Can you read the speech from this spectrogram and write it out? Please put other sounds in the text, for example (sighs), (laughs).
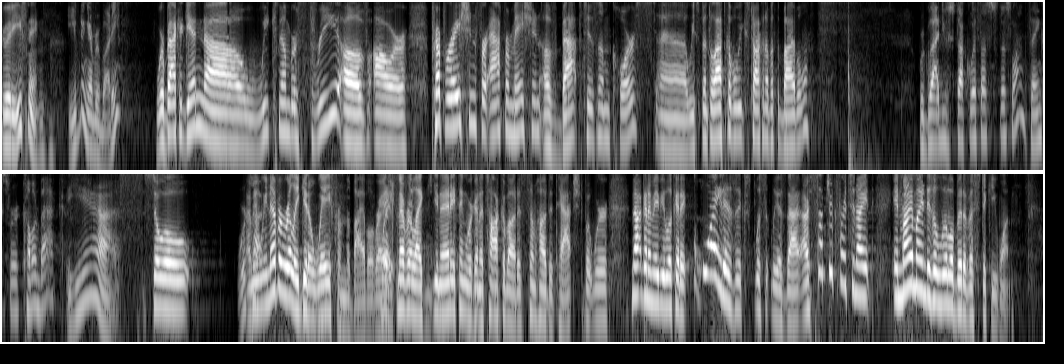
Good evening. Evening, everybody. We're back again, uh, week number three of our preparation for affirmation of baptism course. Uh, we spent the last couple weeks talking about the Bible. We're glad you've stuck with us this long. Thanks for coming back. Yes. So, We're I mean, we never really get away from the Bible, right? Right. It's never like, you know, anything we're going to talk about is somehow detached, but we're not going to maybe look at it quite as explicitly as that. Our subject for tonight, in my mind, is a little bit of a sticky one.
